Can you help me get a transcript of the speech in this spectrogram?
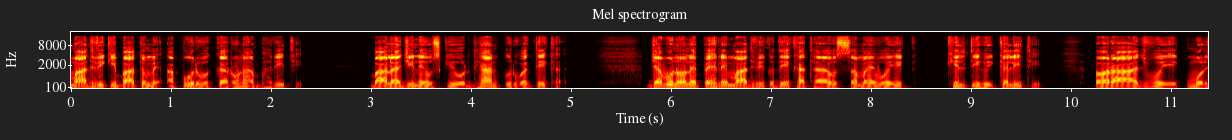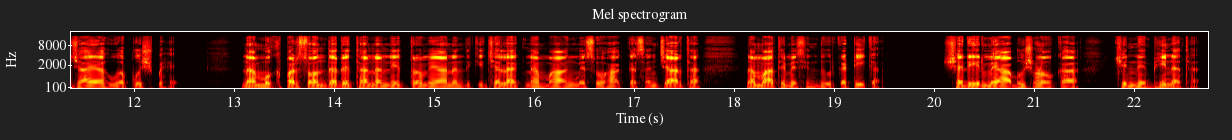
माधवी की बातों में अपूर्व करुणा भरी थी। बालाजी ने उसकी ओर ध्यानपूर्वक देखा। जब उन्होंने पहले माधवी को देखा था, उस समय वो एक खिलती हुई कली थी और आज वो एक मुरझाया हुआ पुष्प है। न मुख पर सौंदर्य था, न नेत्रों में आनंद की झलक, न मांग में सोहाग का संचार था, न माथे में सिंदूर का टीका। शरीर में आभूषणों का चिन्ह भी न था।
